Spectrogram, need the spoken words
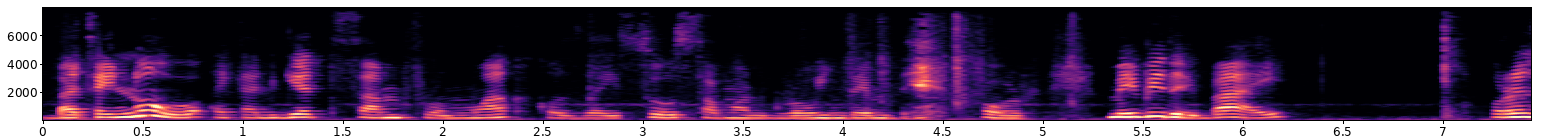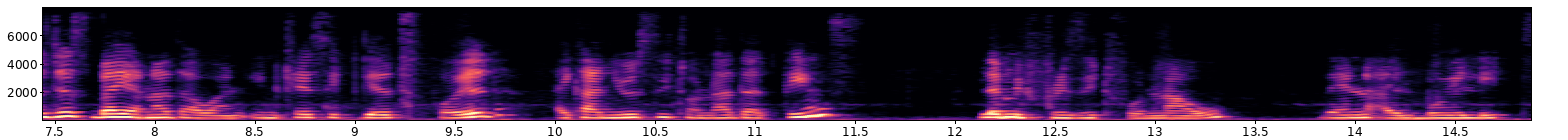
But I know I can get some from work because I saw someone growing them there or maybe they buy or I'll just buy another one in case it gets spoiled. I can use it on other things. Let me freeze it for now then I'll boil it.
